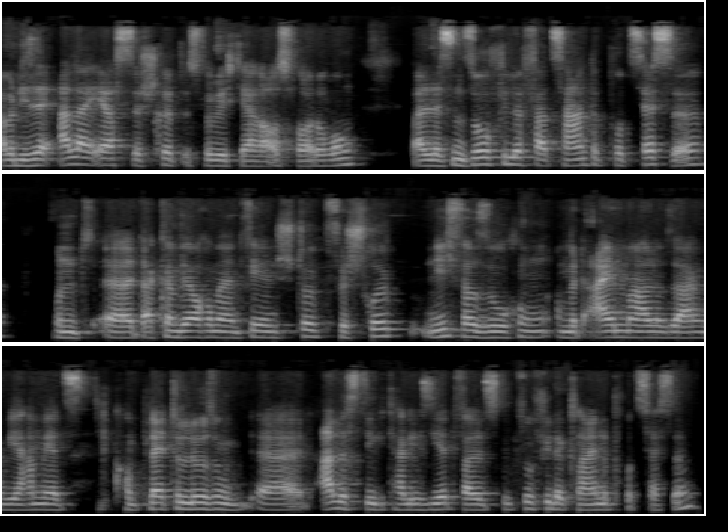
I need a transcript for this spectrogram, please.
Aber dieser allererste Schritt ist wirklich die Herausforderung, weil es sind so viele verzahnte Prozesse. Und äh, da können wir auch immer empfehlen, Stück für Stück nicht versuchen, mit einmal und sagen, wir haben jetzt die komplette Lösung, äh, alles digitalisiert, weil es gibt so viele kleine Prozesse.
